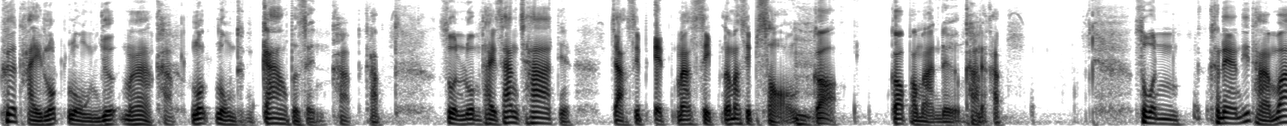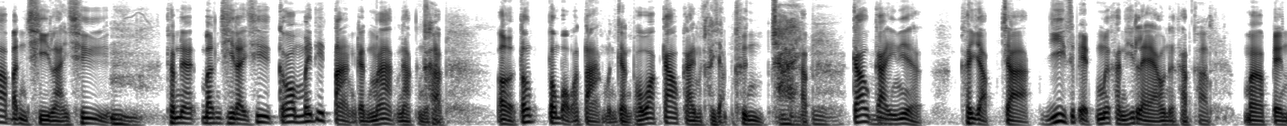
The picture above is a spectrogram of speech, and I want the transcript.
เพื่อไทยลดลงเยอะมากครับลดลงถึงเก้าเปอร์เซ็นต์ครับครับ ส่วนรวมไทยสร้างชาติเนี่ยจาก 11 มา 10 แล้วมา 12 ก็ก็ประมาณเดิมครับนะครับ ส่วนคะแนนที่ถามว่าบัญชีรายชื่ออคะแนนบัญชีรายชื่อก็ไม่ได้ต่างกันมากนักนะคครัรับบเออต้องต้องบอกว่าต่างเหมือนกันเพราะว่าก้าวไกลมันขยับขึ้นใช่ครับพี่ก้าวไกลเนี่ย ขยับจาก 21 เมื่อครั้งที่แล้วนะครับครับมาเป็น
